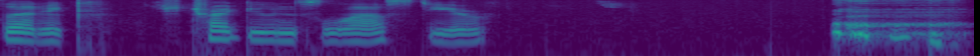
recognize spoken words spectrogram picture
Pathetic. She tried doing this last year.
